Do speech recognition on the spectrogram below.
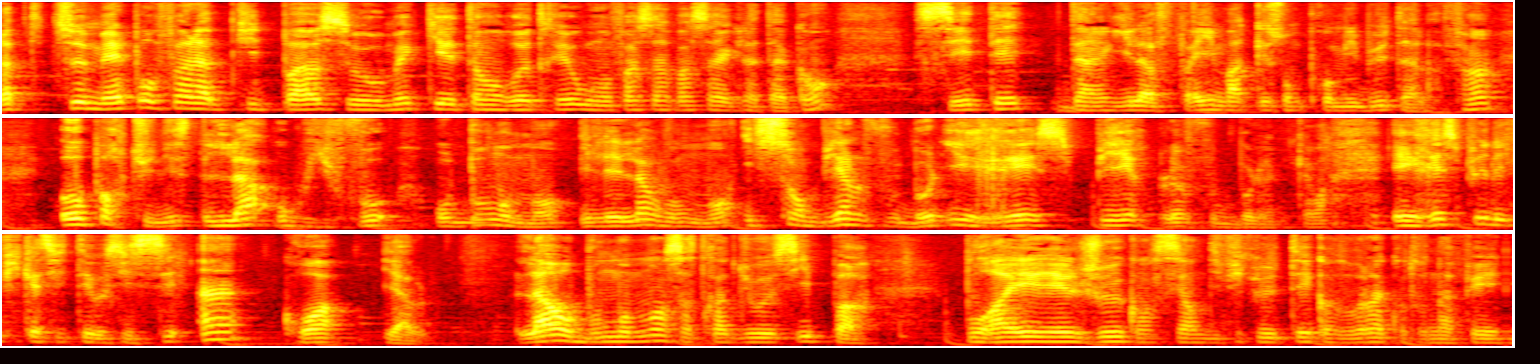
la petite semelle pour faire la petite passe au mec qui était en retrait ou en face à face avec l'attaquant. C'était dingue. Il a failli marquer son premier but à la fin. Opportuniste, là où il faut, au bon moment. Il est là au bon moment. Il sent bien le football. Il respire le football. Et respire l'efficacité aussi. C'est incroyable. Là, au bon moment, ça se traduit aussi par pour aérer le jeu quand c'est en difficulté, quand voilà, quand on a fait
